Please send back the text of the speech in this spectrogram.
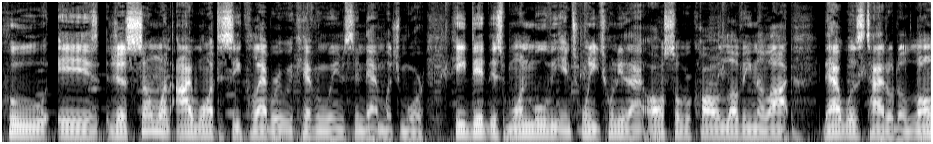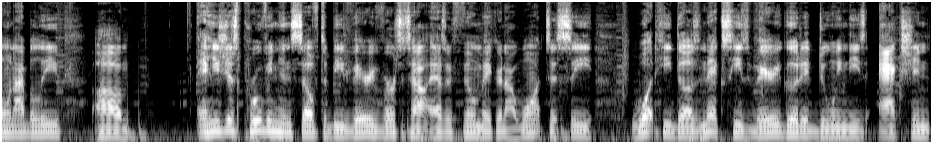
who is just someone I want to see collaborate with Kevin Williamson that much more. He did this one movie in 2020 that I also recall loving a lot. That was titled Alone, I believe. Um, and he's just proving himself to be very versatile as a filmmaker and i want to see what he does next he's very good at doing these action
